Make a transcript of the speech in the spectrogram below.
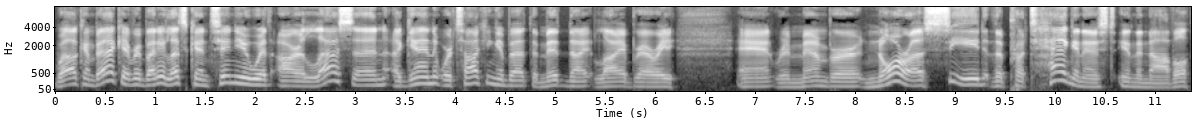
Welcome back, everybody. Let's continue with our lesson. Again, we're talking about the Midnight Library. And remember, Nora Seed, the protagonist in the novel,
